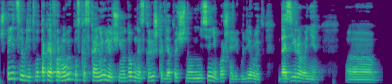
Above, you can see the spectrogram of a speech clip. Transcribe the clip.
Шприц выглядит вот такая форма выпуска с канюлей, очень удобная, с крышкой для точечного нанесения. Поршень регулирует дозирование. Э,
